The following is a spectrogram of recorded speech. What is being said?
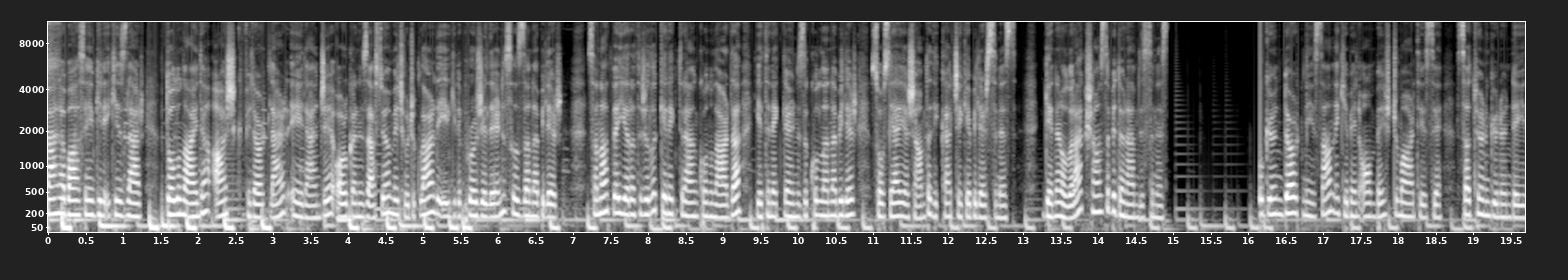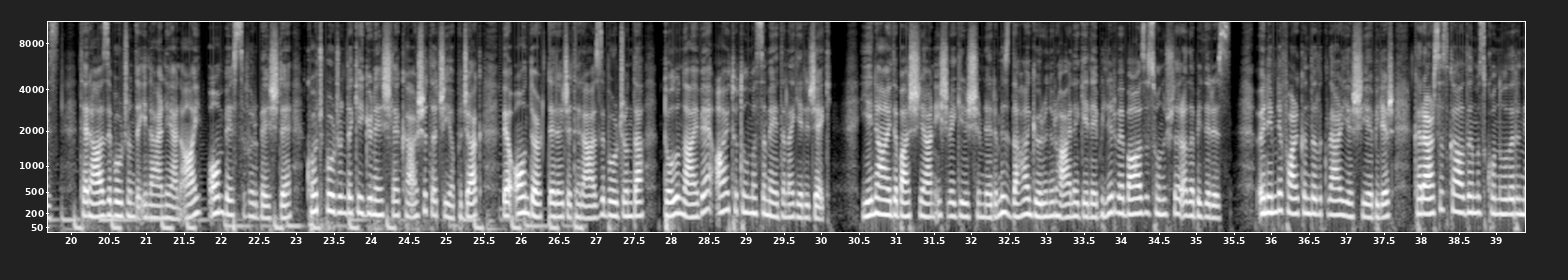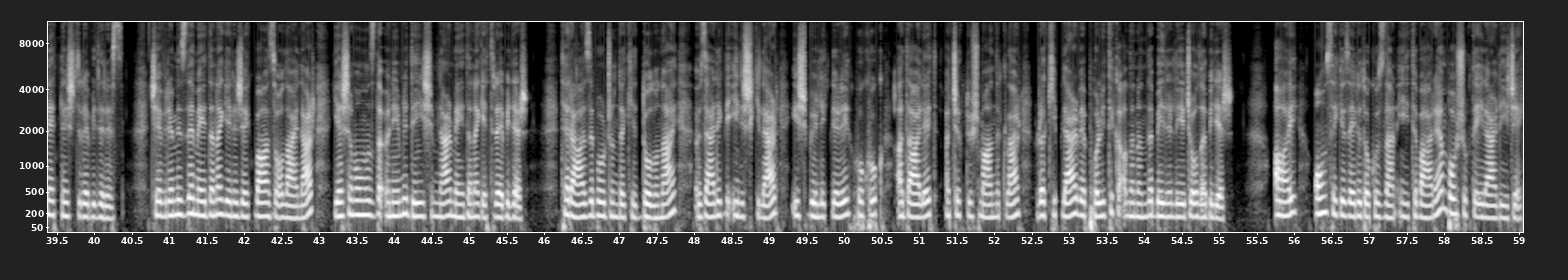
Merhaba sevgili ikizler. Dolunayda aşk, flörtler, eğlence, organizasyon ve çocuklarla ilgili projeleriniz hızlanabilir. Sanat ve yaratıcılık gerektiren konularda yeteneklerinizi kullanabilir, sosyal yaşamda dikkat çekebilirsiniz. Genel olarak şanslı bir dönemdesiniz. Bugün 4 Nisan 2015 Cumartesi, Satürn günündeyiz. Terazi burcunda ilerleyen ay 15.05'te Koç burcundaki Güneş'le karşıt açı yapacak ve 14 derece Terazi burcunda Dolunay ve Ay tutulması meydana gelecek. Yeni ayda başlayan iş ve girişimlerimiz daha görünür hale gelebilir ve bazı sonuçlar alabiliriz. Önemli farkındalıklar yaşayabilir, kararsız kaldığımız konuları netleştirebiliriz. Çevremizde meydana gelecek bazı olaylar yaşamımızda önemli değişimler meydana getirebilir. Terazi burcundaki dolunay özellikle ilişkiler, işbirlikleri, hukuk, adalet, açık düşmanlıklar, rakipler ve politika alanında belirleyici olabilir. Ay 18.59'dan itibaren boşlukta ilerleyecek.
